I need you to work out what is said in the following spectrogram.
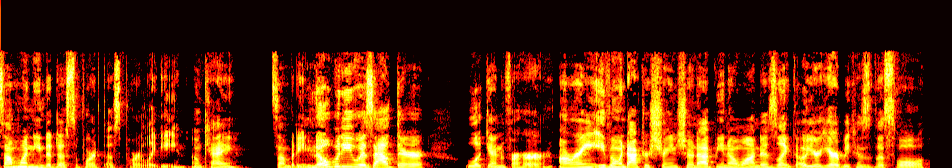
someone needed to support this poor lady, okay? Somebody. Nobody was out there looking for her. All right. Even when Doctor Strange showed up, you know, Wanda's like, "Oh, you're here because of this whole,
